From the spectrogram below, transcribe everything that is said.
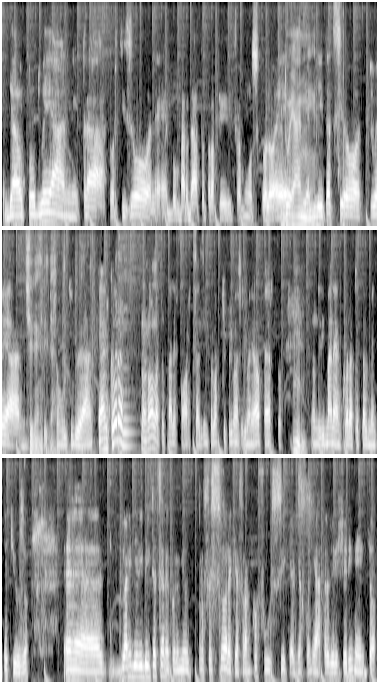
Dopo due anni tra cortisone, bombardato proprio il inframuscolo e due anni. riabilitazione, due anni, sì, sono voluti due anni. E ancora non ho la totale forza, ad esempio l'occhio prima se rimaneva aperto, mm. non rimane ancora totalmente chiuso eh, due anni di riabilitazione con il mio professore che è Franco Fussi, che è il mio foniatra di riferimento,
